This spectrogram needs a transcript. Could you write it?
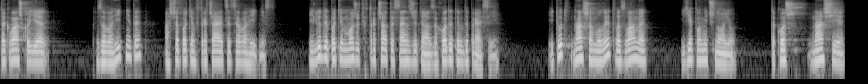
так важко є завагітніти, а ще потім втрачається ця вагітність. І люди потім можуть втрачати сенс життя, заходити в депресії. І тут наша молитва з вами є помічною. Також наші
